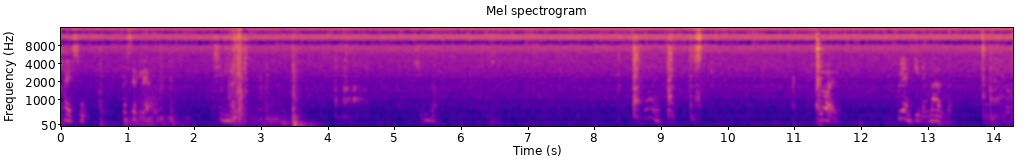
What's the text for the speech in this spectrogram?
ไข่สุกก็เสร็จแล้ว ชิมหน่อยชิมแบบอร่อยผู้ใหญ่กินได้มากเลยแบบเนาะ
